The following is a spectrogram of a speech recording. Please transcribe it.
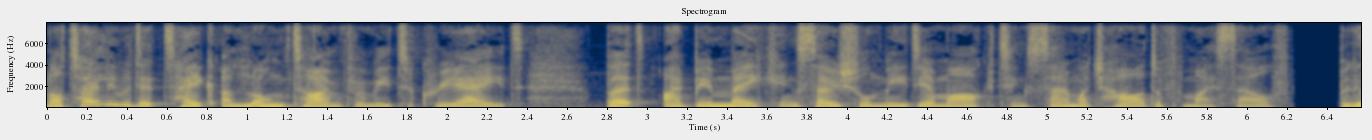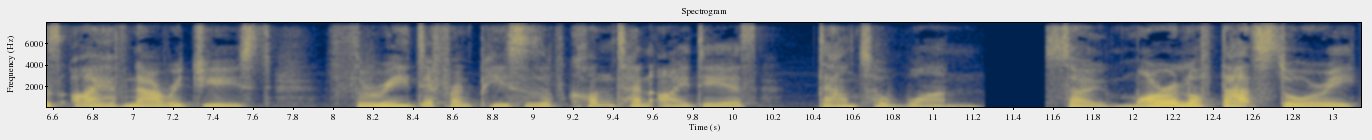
Not only would it take a long time for me to create, but I'd be making social media marketing so much harder for myself because I have now reduced three different pieces of content ideas down to one. So, moral of that story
